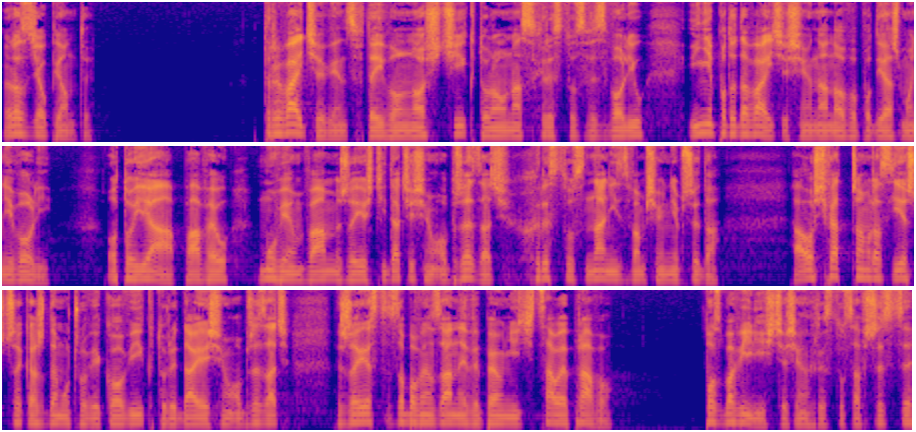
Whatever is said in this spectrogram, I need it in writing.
Rozdział piąty Trwajcie więc w tej wolności, którą nas Chrystus wyzwolił i nie poddawajcie się na nowo pod jarzmo niewoli – Oto ja, Paweł, mówię wam, że jeśli dacie się obrzezać, Chrystus na nic wam się nie przyda. A oświadczam raz jeszcze każdemu człowiekowi, który daje się obrzezać, że jest zobowiązany wypełnić całe prawo. Pozbawiliście się Chrystusa wszyscy,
